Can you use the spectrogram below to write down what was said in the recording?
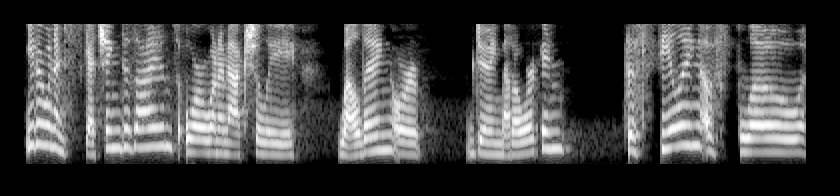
either when I'm sketching designs or when I'm actually welding or doing metalworking. The feeling of flow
